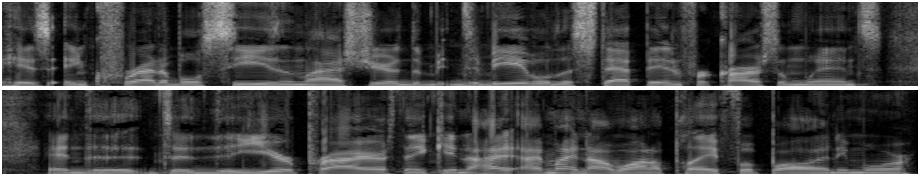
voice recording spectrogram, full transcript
his incredible season last year to, be- to be able to step in for Carson Wentz, and the the, the year prior thinking I, I might not want to play football anymore.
